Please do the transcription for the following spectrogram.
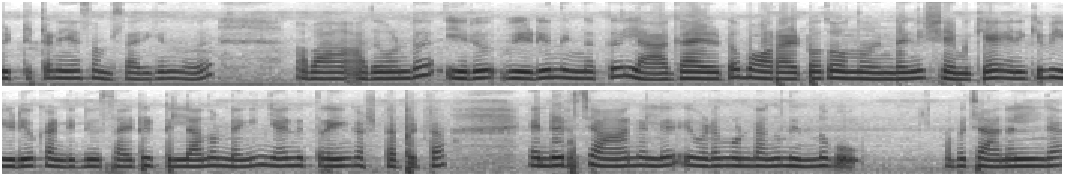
വിട്ടിട്ടാണ് ഞാൻ സംസാരിക്കുന്നത്. അപ്പോൾ അതുകൊണ്ട് ഈ ഒരു വീഡിയോ നിങ്ങൾക്ക് ലാഗായിട്ടോ ബോറായിട്ടോ തോന്നുന്നുണ്ടെങ്കിൽ ക്ഷമിക്കുക. എനിക്ക് വീഡിയോ കണ്ടിന്യൂസ് ആയിട്ട് ഇട്ടില്ല എന്നുണ്ടെങ്കിൽ ഞാൻ ഇത്രയും കഷ്ടപ്പെട്ട എന്റെ ഒരു ചാനൽ ഇവിടെ കൊണ്ട് അങ്ങ് നിന്ന് പോകും അപ്പോൾ ചാനലിന്റെ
